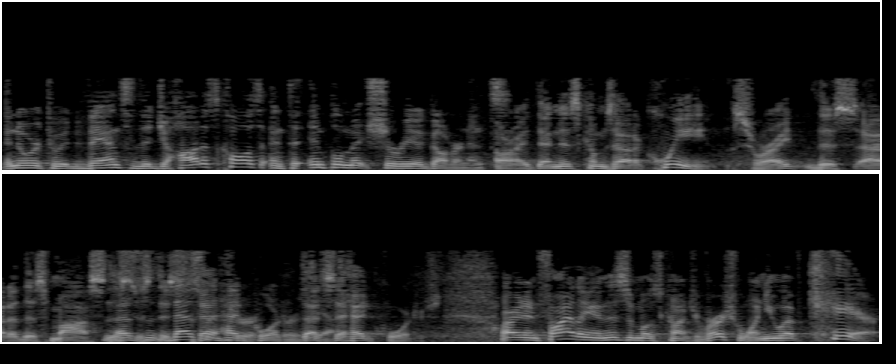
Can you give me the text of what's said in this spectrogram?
in order to advance the jihadist cause and to implement Sharia governance. All right, then this comes out of Queens, right? This out of this mosque. This that's, is the that's center. the headquarters. That's yes. the headquarters. All right, and finally, and this is the most controversial one, you have CAIR,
